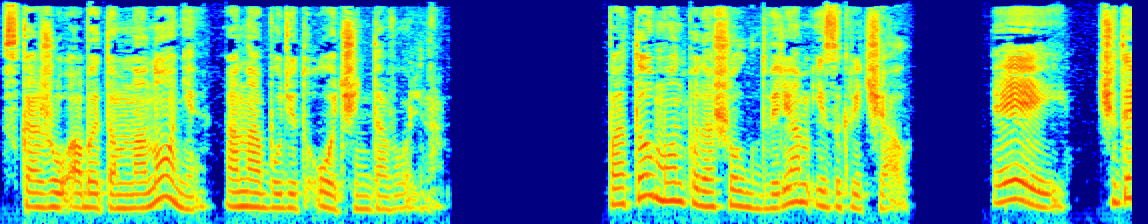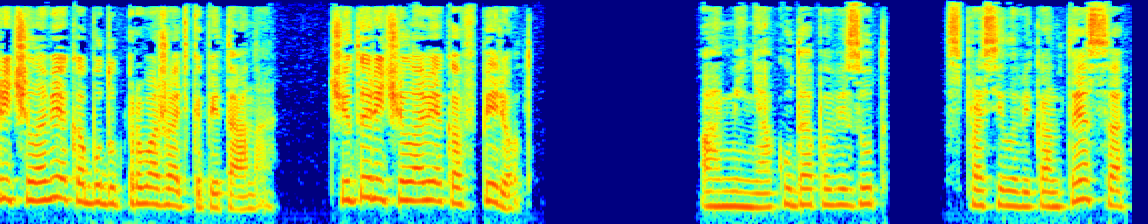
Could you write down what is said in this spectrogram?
Скажу об этом Наноне, она будет очень довольна. Потом он подошел к дверям и закричал. «Эй, четыре человека будут провожать капитана. Четыре человека вперед!» «А меня куда повезут?» — спросила Викантесса,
